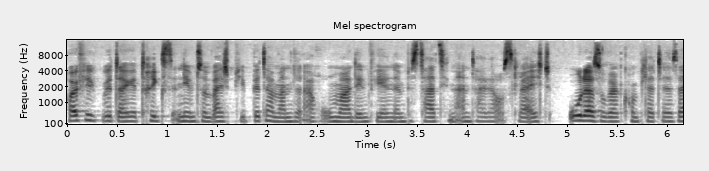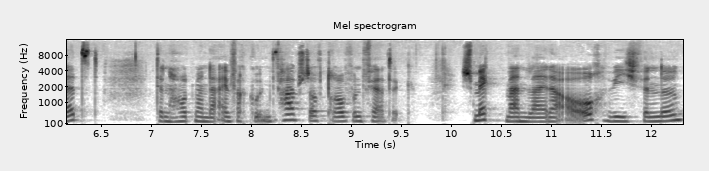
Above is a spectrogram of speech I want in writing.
Häufig wird da getrickst, indem zum Beispiel Bittermandelaroma den fehlenden Pistazienanteil ausgleicht oder sogar komplett ersetzt. Dann haut man da einfach grünen Farbstoff drauf und fertig. Schmeckt man leider auch, wie ich finde.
